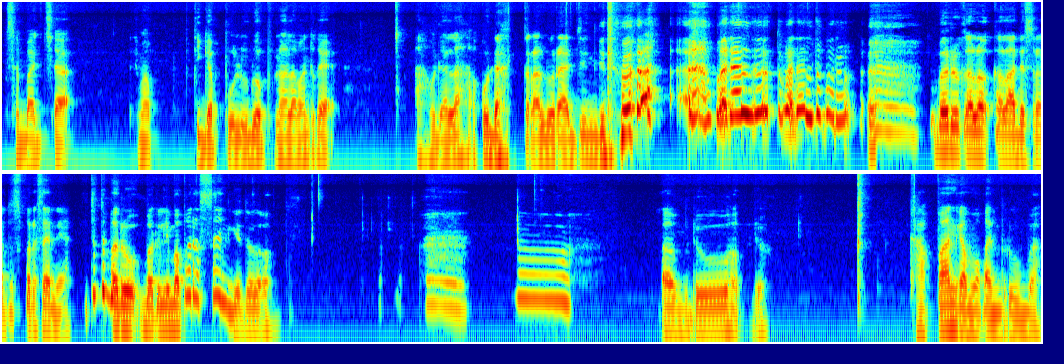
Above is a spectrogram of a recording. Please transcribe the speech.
sebaca lima tiga puluh dua puluh halaman tuh kayak ah udahlah aku udah terlalu rajin gitu padahal padahal tuh baru baru kalau kalau ada 100% ya itu tuh baru baru lima persen gitu loh Abduh, abduh. Kapan kamu akan berubah?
